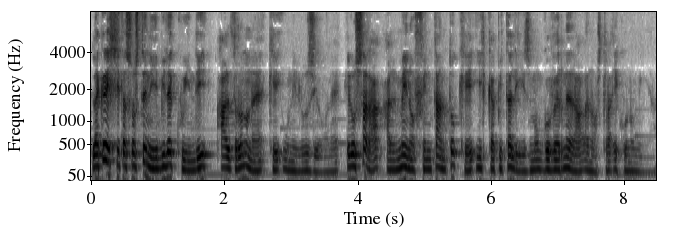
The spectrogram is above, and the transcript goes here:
La crescita sostenibile quindi altro non è che un'illusione e lo sarà almeno fin tanto che il capitalismo governerà la nostra economia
